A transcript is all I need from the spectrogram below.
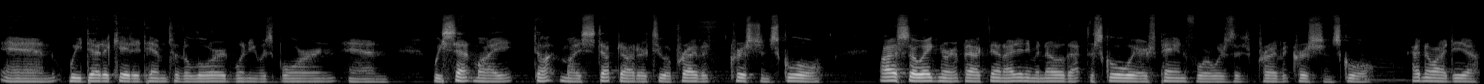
and we dedicated him to the Lord when he was born, and we sent my my stepdaughter to a private Christian school. I was so ignorant back then; I didn't even know that the school we were paying for was a private Christian school. I had no idea.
